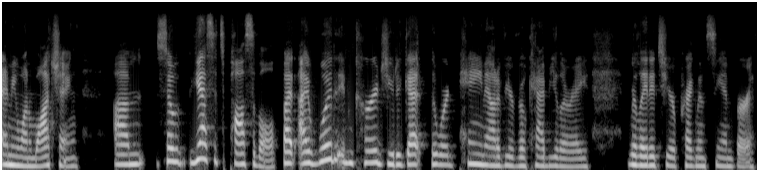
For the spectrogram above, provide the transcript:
anyone watching. Um, so, yes, it's possible, but I would encourage you to get the word pain out of your vocabulary related to your pregnancy and birth.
